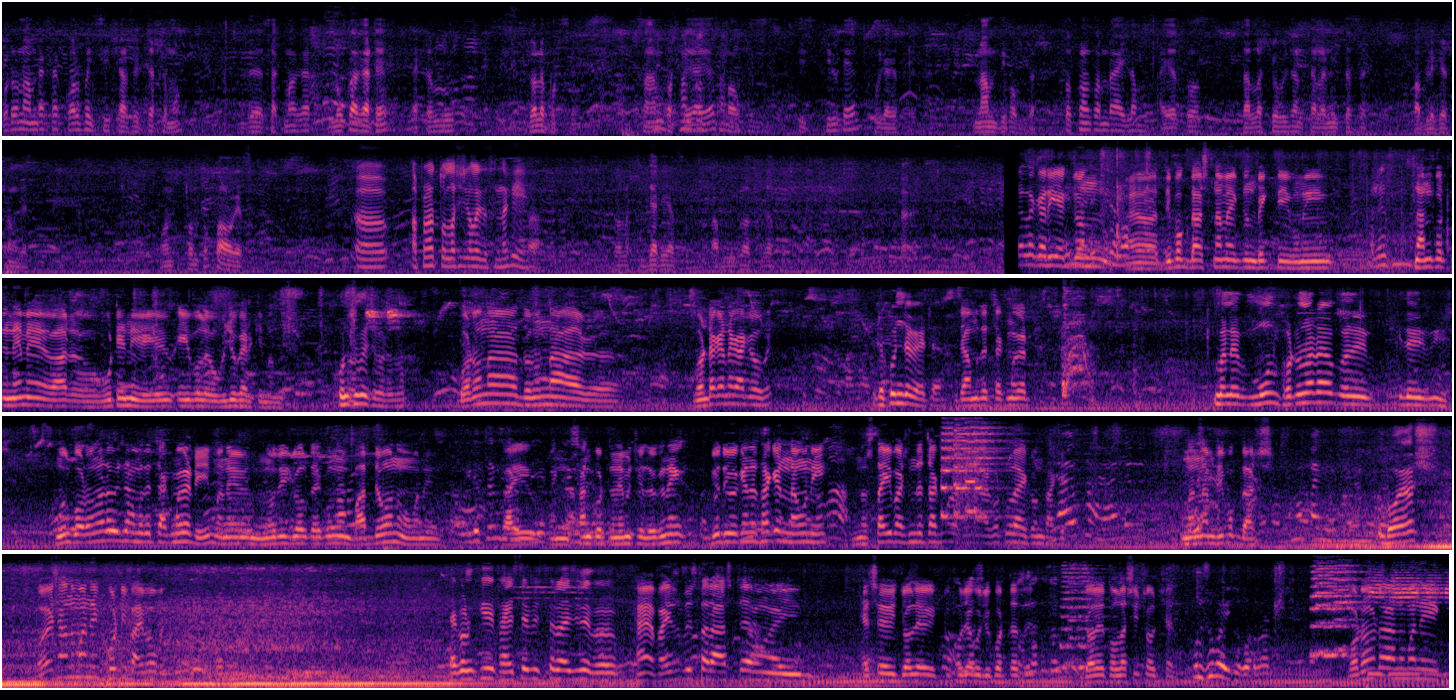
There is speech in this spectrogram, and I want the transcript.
ঘটনা আমরা একটা কল পাইছি সাড়ে চারটার সময় যে চাকমাঘাট নৌকাঘাটে একটা লোক জলে পড়ছে। স্নান করতে সব পড়ে গেছে নাম দীপক দাস। তৎক্ষণাৎ আমরা আইলাম আয়া তো তাল্লাশি অভিযান চালানি নিতেছে পাবলিকের সঙ্গে। অন্তত পাওয়া গেছে। আপনারা তল্লাশি চালাইতেছেন নাকি? হ্যাঁ। তল্লাশি জারি আছে পাবলিকও আছে এলাকারই একজন দীপক দাস নামে একজন ব্যক্তি উনি স্নান করতে নেমে আর উঠেনি এই- এই বলে অভিযোগ আর কি মানুষ। কোন সময় ঘটনা? ঘটনা ধরুন না আর ঘণ্টা ঘন্টাখানেক আগে হবে। এটা কোন জায়গা এটা? যে আমাদের চাকমাঘাট। মানে মূল ঘটনাটা মানে কি মূল ঘটনাটা হয়েছে আমাদের চাকমাঘাটই মানে নদীর জল তো এখন বাদ দেওয়ানো মানে তাই স্নান করতে নেমেছিল। ওখানে যদি ওখানে থাকেন না উনি উনি স্থায়ী বাসিন্দা চাকমাঘাট উনি আগরতলা এখন থাকে। ওনার নাম দীপক দাস। বয়স? বয়স আনুমানিক ফোর্টি ফাইভ হবে। এখন কি ফায়ার সার্ভিস তারা বা- হ্যাঁ ফাইজ বিস্তার আসছে এবং এই এসে ওই জলে একটু খোঁজাখুঁজি করতেছে। জলে তল্লাশি চলছে। কোন সময় ঘটনাটা? ঘটনাটা আনুমানিক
